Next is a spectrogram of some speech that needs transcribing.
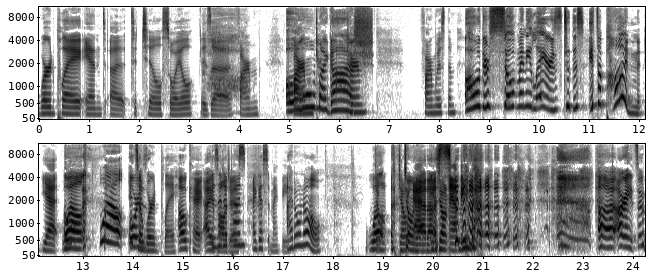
wordplay and uh, to till soil is a farm Oh farm my gosh. Farm wisdom. Oh, there's so many layers to this. It's a pun. Yeah. Well, well, Or it's a is- wordplay. Okay, I is apologize. it a pun? I guess it might be. I don't know. Well, don't don't, add, me- us. Don't add me. Uh, all right, so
